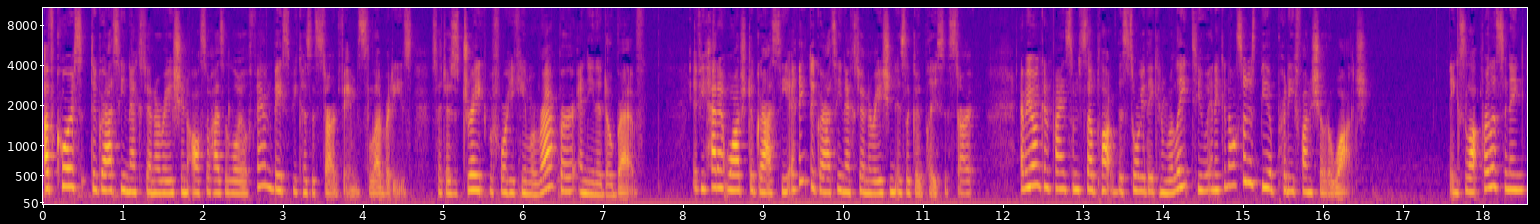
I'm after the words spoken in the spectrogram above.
Of course, Degrassi Next Generation also has a loyal fan base because it starred famous celebrities, such as Drake before he became a rapper and Nina Dobrev. If you hadn't watched Degrassi, I think Degrassi Next Generation is a good place to start. Everyone can find some subplot of the story they can relate to, and it can also just be a pretty fun show to watch. Thanks a lot for listening.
